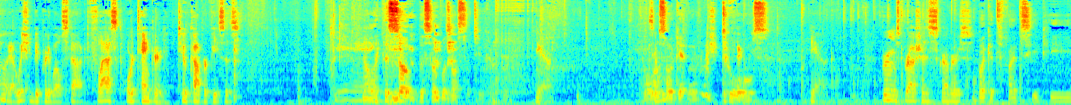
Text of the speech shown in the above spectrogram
Oh yeah, we should be pretty well stocked. Flask or tankard, two copper pieces. No, like the soap. The soap was also two copper. Yeah, We're So also getting we should be fair. tools, yeah. Brooms, brushes, scrubbers. buckets, five CP.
